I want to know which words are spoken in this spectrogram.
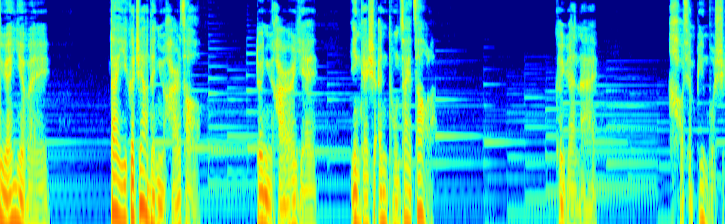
原以为。带一个这样的女孩走，对女孩而言，应该是恩同再造了。可原来，好像并不是。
